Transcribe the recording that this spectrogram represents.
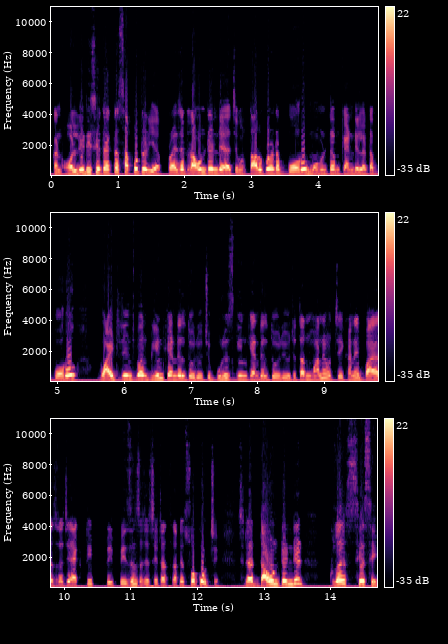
কারণ অলরেডি সেটা একটা সাপোর্ট এরিয়া প্রাইস একটা রাউন্ড ট্রেন্ডে আছে এবং তার উপর একটা বড় মোমেন্টাম ক্যান্ডেল একটা বড় হোয়াইট রেঞ্জ বা গ্রিন ক্যান্ডেল তৈরি হচ্ছে বুলিশ গ্রিন ক্যান্ডেল তৈরি হচ্ছে। তার মানে হচ্ছে এখানে বায়াসরা যে অ্যাক্টিভ প্রেজেন্স আছে, সেটা তাকে শো করছে। সেটা ডাউন ট্রেন্ডের কোথায়? শেষে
